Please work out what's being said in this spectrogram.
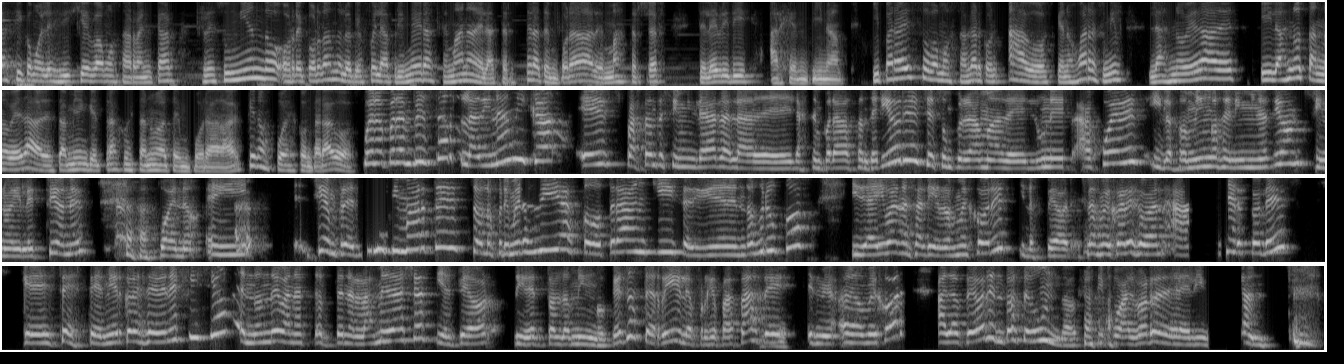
Así como les dije, vamos a arrancar resumiendo o recordando lo que fue la primera semana de la tercera temporada de MasterChef Celebrity Argentina. Y para eso vamos a hablar con Agos, que nos va a resumir las novedades y las no tan novedades también que trajo esta nueva temporada. ¿Qué nos puedes contar, Agos? Bueno, para empezar, la dinámica es bastante similar a la de las temporadas anteriores. Es un programa de lunes a jueves y los domingos de eliminación, si no hay elecciones. bueno, y siempre, lunes y martes son los primeros días, todo tranqui, se dividen en dos grupos y de ahí van a salir los mejores y los peores. Los mejores van a miércoles, que es este, el miércoles de beneficio, en donde van a obtener las medallas y el peor directo al domingo. Que eso es terrible porque pasás de lo mejor a lo peor en dos segundos, tipo al borde de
